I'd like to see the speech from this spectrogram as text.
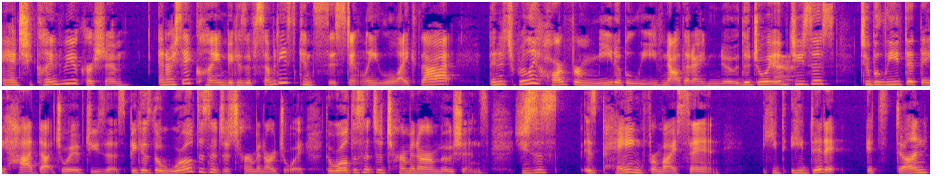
and she claimed to be a christian. And i say claim because if somebody's consistently like that then it's really hard for me to believe now that I know the joy Yeah. of Jesus to believe that they had that joy of Jesus because the world doesn't determine our joy. The world doesn't determine our emotions. Jesus is paying for my sin. He he did it. It's done.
